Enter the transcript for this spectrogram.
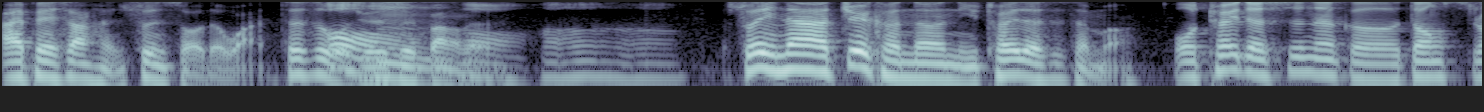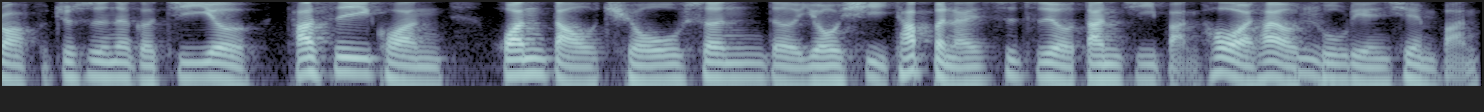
iPad 上很顺手的玩，这是我觉得最棒的。哦哦哦哦、所以那 Jack 呢？你推的是什么？我推的是那个 Don't Starve，就是那个饥饿。它是一款荒岛求生的游戏，它本来是只有单机版，后来它有出连线版，嗯、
